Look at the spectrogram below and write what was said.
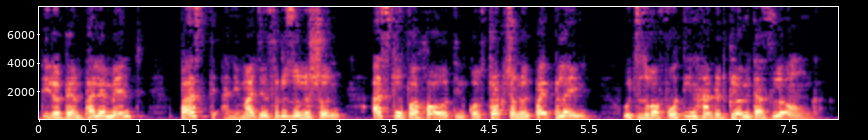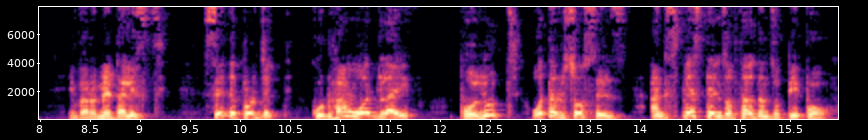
the European Parliament passed an emergency resolution asking for a halt in construction of the pipeline, which is over 1,400 kilometers long. Environmentalists said the project could harm wildlife, pollute water resources, and displace tens of thousands of people.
